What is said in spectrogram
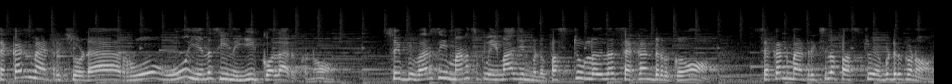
செகண்ட் மேட்ரிக்ஸோட ரோவும் என்ன செய்யணும்? ஈக்குவலாக இருக்கணும். ஸோ இப்படி வரிசை மனசுக்குள்ள இமேஜின் பண்ணும் ஃபஸ்ட்டு உள்ளதில் செகண்ட் இருக்கும். செகண்ட் மேட்ரிக்ஸில் ஃபஸ்ட்டு எப்படி இருக்கணும்?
